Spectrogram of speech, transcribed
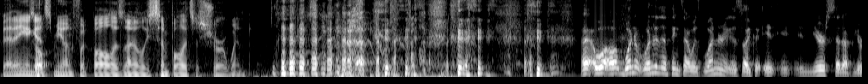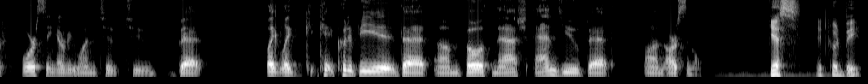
Betting So- against me on football is not only simple; it's a sure win. Uh, well, uh, one, of- one of the things I was wondering is like in, in, in your setup, you're forcing everyone to to bet. Like like c- c- could it be that um, both Nash and you bet on Arsenal? yes, it could be.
